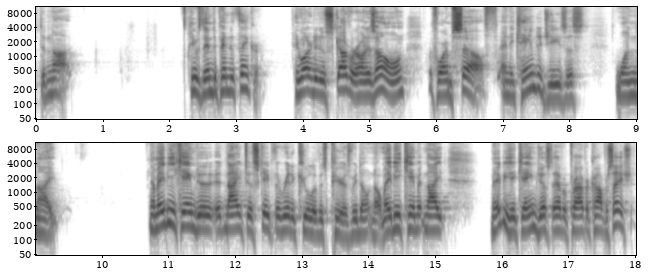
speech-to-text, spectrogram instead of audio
did not. He was an independent thinker. He wanted to discover on his own for himself. And he came to Jesus one night. Now, maybe he came to, at night to escape the ridicule of his peers. We don't know. Maybe he came at night. Maybe he came just to have a private conversation.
